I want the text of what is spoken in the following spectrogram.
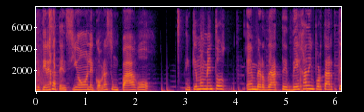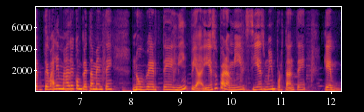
le tienes atención, le cobras un pago. ¿En qué momento en verdad te deja de importar, te, vale madre completamente no verte limpia? Y eso para mí sí es muy importante, que,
